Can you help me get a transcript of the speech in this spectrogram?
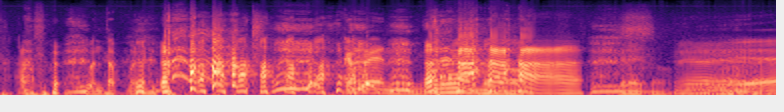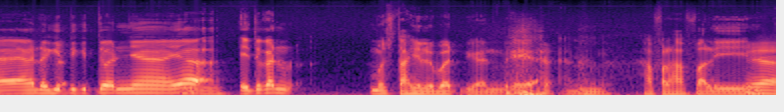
mantap mantap. Keren. Keren dong. Keren dong. Ya, Ya, ya. yang ada gitu-gituannya ya itu kan mustahil banget kan kayak hafal-hafalin. Iya,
